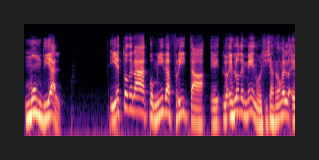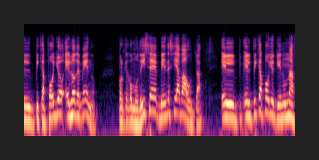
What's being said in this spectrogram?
mundial. Y esto de la comida frita eh, es lo de menos, el chicharrón, el, picapollo es lo de menos. Porque como dice, bien decía Bauta, el, el picapollo tiene una,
